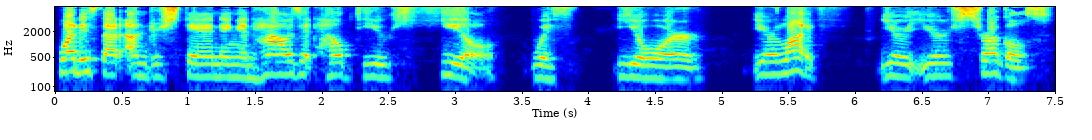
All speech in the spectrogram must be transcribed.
what is that understanding, and how has it helped you heal with your your life, your your struggles,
